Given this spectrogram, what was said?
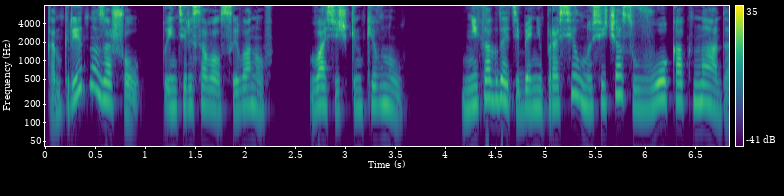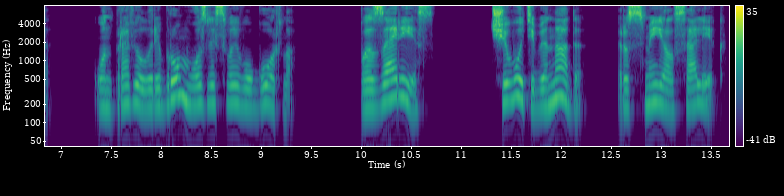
«Конкретно зашел?» — поинтересовался Иванов. Васечкин кивнул. «Никогда тебя не просил, но сейчас во как надо». Он провел ребром возле своего горла. «Позарез». «Чего тебе надо?» — рассмеялся Олег.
